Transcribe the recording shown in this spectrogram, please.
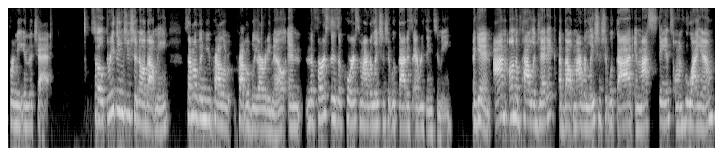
for me in the chat. So, three things you should know about me. Some of them you probably probably already know. And the first is, of course, my relationship with God is everything to me. Again, I'm unapologetic about my relationship with God and my stance on who I am.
